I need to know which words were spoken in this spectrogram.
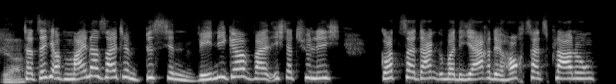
Ja. Tatsächlich auf meiner Seite ein bisschen weniger, weil ich natürlich Gott sei Dank über die Jahre der Hochzeitsplanung,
